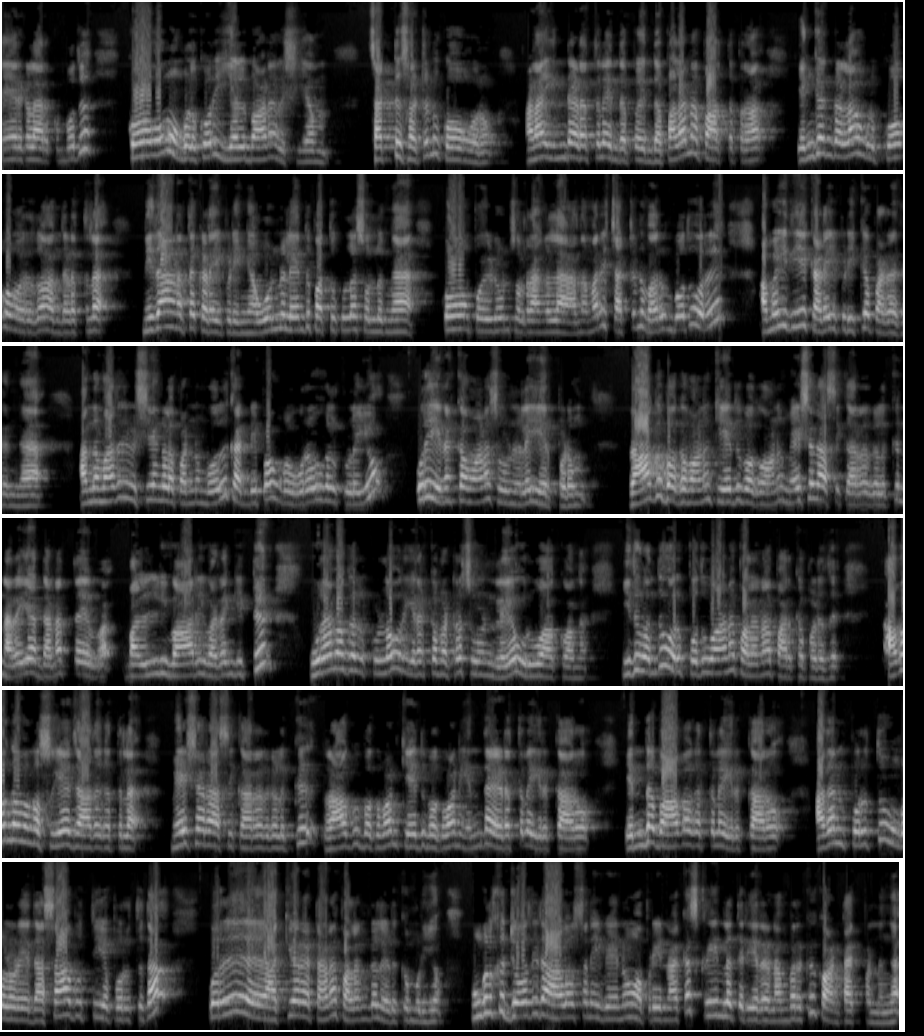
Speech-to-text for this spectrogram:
நேர்களா இருக்கும்போது கோபம் உங்களுக்கு ஒரு இயல்பான விஷயம். சட்டு சட்டுன்னு கோபம் வரும். ஆனா இந்த இடத்துல இந்த இந்த பலனை பார்த்தப்புறம் எங்கெங்கெல்லாம் உங்களுக்கு கோபம் வருதோ அந்த இடத்துல நிதானத்தை கடைபிடிங்க ஒண்ணுல இருந்து பத்துக்குள்ள சொல்லுங்க. கோபம் போயிடும்னு சொல்றாங்கல்ல அந்த மாதிரி சட்டுன்னு வரும்போது ஒரு அமைதியை கடைபிடிக்க பழகுங்க. அந்த மாதிரி விஷயங்களை பண்ணும்போது கண்டிப்பா உங்க உறவுகளுக்குள்ளேயும் ஒரு இணக்கமான சூழ்நிலை ஏற்படும். ராகு பகவானும் கேது பகவானும் மேஷராசிக்காரர்களுக்கு நிறைய தனத்தை வ- வள்ளி வாரி வழங்கிட்டு உறவுகளுக்குள்ள ஒரு இணக்கமற்ற சூழ்நிலையை உருவாக்குவாங்க. இது வந்து ஒரு பொதுவான பலனா பார்க்கப்படுது. அவங்கவங்க சுய ஜாதகத்துல மேஷராசிக்காரர்களுக்கு ராகு பகவான் கேது பகவான் எந்த இடத்துல இருக்காரோ எந்த பாவகத்துல இருக்காரோ அதன் பொறுத்து உங்களுடைய தசாபுத்தியை பொறுத்து தான் ஒரு அக்யூரேட்டான பலன்கள் எடுக்க முடியும். உங்களுக்கு ஜோதிட ஆலோசனை வேணும் அப்படின்னாக்கா ஸ்கிரீன்ல தெரியற நம்பருக்கு காண்டாக்ட் பண்ணுங்க.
